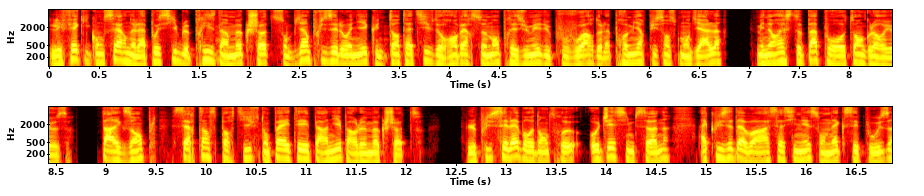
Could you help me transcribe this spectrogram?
les faits qui concernent la possible prise d'un mugshot sont bien plus éloignés qu'une tentative de renversement présumé du pouvoir de la première puissance mondiale, mais n'en restent pas pour autant glorieuses. Par exemple, certains sportifs n'ont pas été épargnés par le mugshot. Le plus célèbre d'entre eux, O.J. Simpson, accusé d'avoir assassiné son ex-épouse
